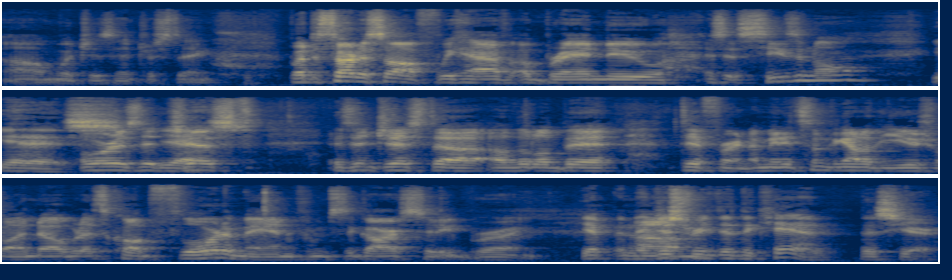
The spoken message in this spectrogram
um, which is interesting. But to start us off, we have a brand new. Is it seasonal? Yeah, it is. or is it Yes. just is it just a, a little bit different? I mean, it's something out of the usual, I know, but it's called Florida Man from Cigar City Brewing. Yep, and they just um, redid the can this year.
